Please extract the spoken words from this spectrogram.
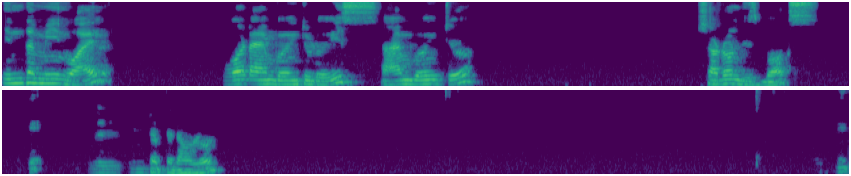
in the meanwhile what I am going to do is I am going to shut down this box. Okay we'll interrupt the download okay.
